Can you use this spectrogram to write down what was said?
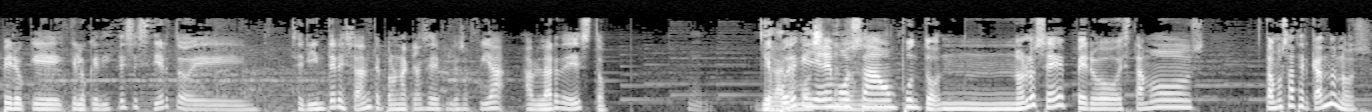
pero que, que lo que dices es cierto. eh, sería interesante para una clase de filosofía hablar de esto. Que puede que lleguemos a un punto, mm, no lo sé, pero estamos, estamos acercándonos.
